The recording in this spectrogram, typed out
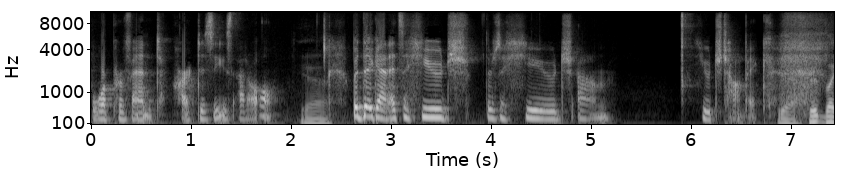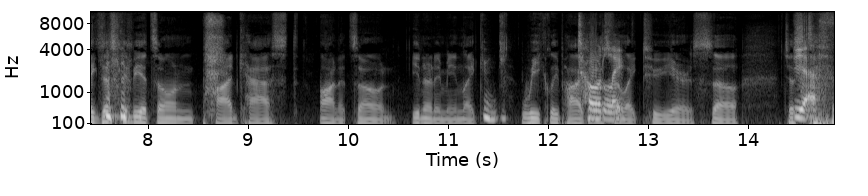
or prevent heart disease at all. Yeah. But again, it's a huge. There's a huge, um, huge topic. Yeah. Like this could be its own podcast on its own. You know what I mean? Like mm. weekly podcast totally. for like two years. So just yes.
